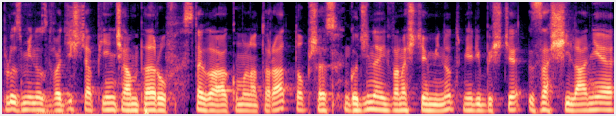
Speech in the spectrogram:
plus minus 25 amperów z tego akumulatora, to przez godzinę i 12 minut mielibyście zasilanie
